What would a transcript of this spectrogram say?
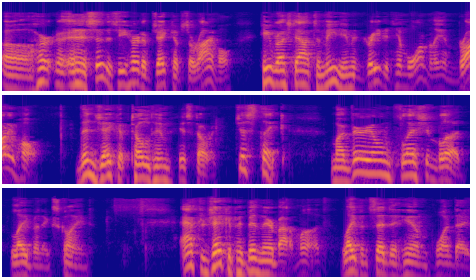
uh, heard, and as soon as he heard of Jacob's arrival, he rushed out to meet him and greeted him warmly and brought him home. Then Jacob told him his story. Just think, my very own flesh and blood, Laban exclaimed. After Jacob had been there about a month, Laban said to him one day,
